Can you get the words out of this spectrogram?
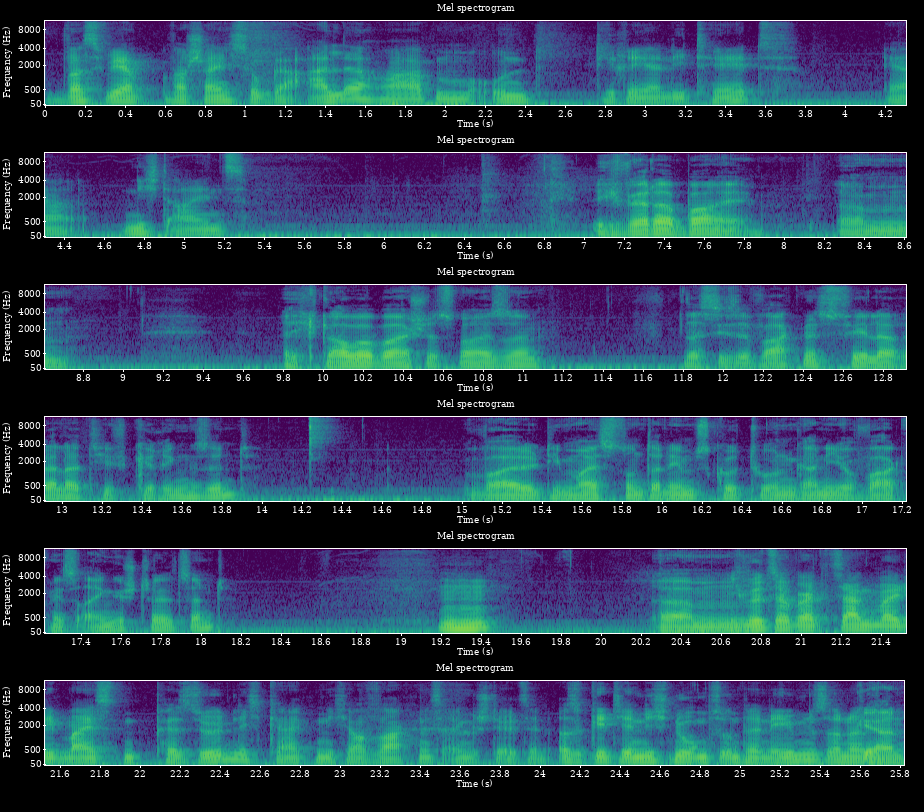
was wir wahrscheinlich sogar alle haben und die Realität eher nicht eins. Ich wäre dabei. Ähm, ich glaube beispielsweise, dass diese Wagnisfehler relativ gering sind, weil die meisten Unternehmenskulturen gar nicht auf Wagnis eingestellt sind. Mhm. Ähm, ich würde sogar sagen, weil die meisten Persönlichkeiten nicht auf Wagnis eingestellt sind. Also geht ja nicht nur ums Unternehmen, sondern. Gern,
